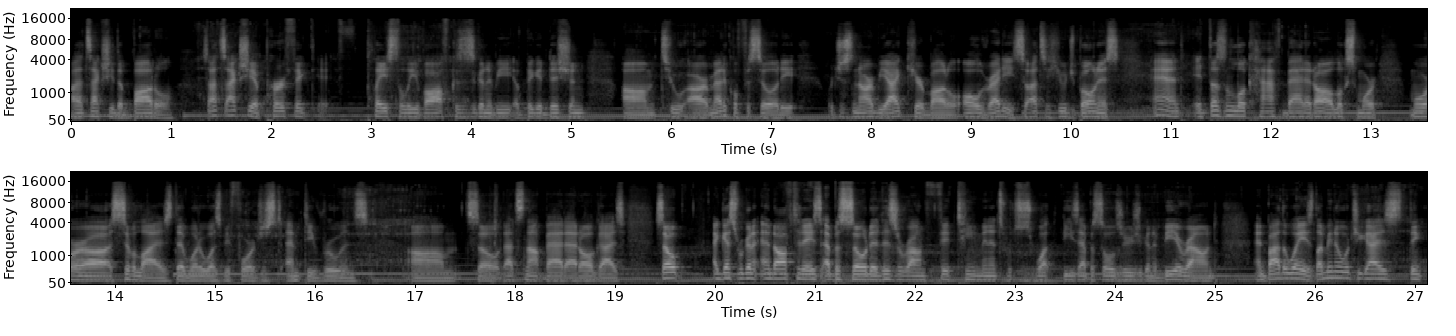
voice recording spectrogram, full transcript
Uh, that's actually the bottle. So that's actually a perfect place to leave off because this is going to be a big addition um, to our medical facility which is an RBI cure bottle already. So that's a huge bonus, and it doesn't look half bad at all. It looks more more uh, civilized than what it was before, just empty ruins. Um, so that's not bad at all, guys. So I guess we're gonna end off today's episode. It is around 15 minutes, which is what these episodes are usually gonna be around. And by the ways, let me know what you guys think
